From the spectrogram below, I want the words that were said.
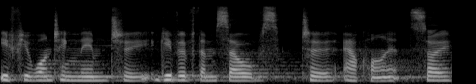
if you're wanting them to give of themselves to our clients. So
